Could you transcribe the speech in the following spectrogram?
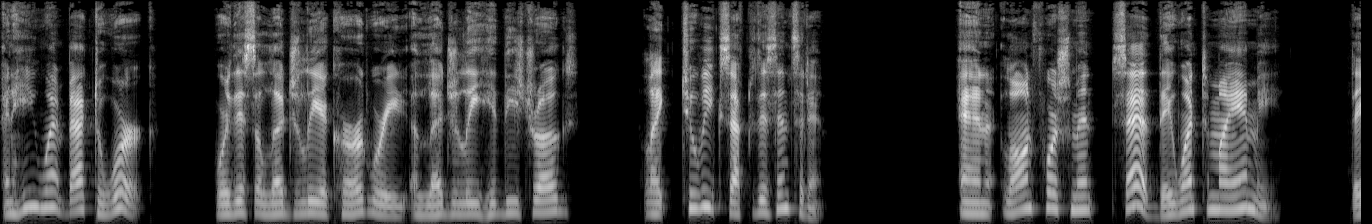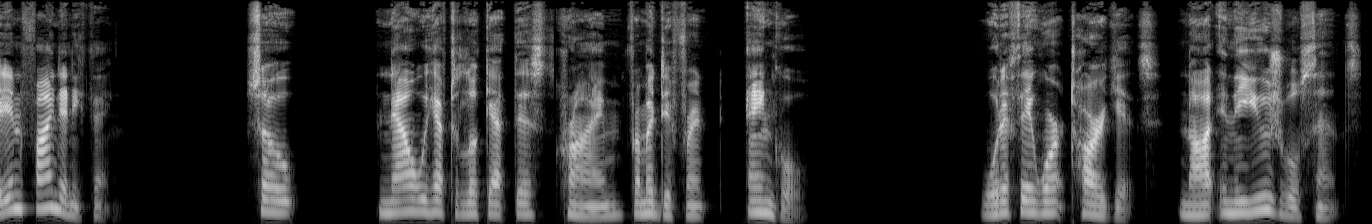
And he went back to work, where this allegedly occurred, where he allegedly hid these drugs, like two weeks after this incident. And law enforcement said they went to Miami they didn't find anything. So now we have to look at this crime from a different angle. What if they weren't targets, not in the usual sense,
